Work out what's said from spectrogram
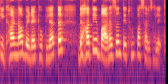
तिघांना बेड्या ठोकल्या तर दहा ते बारा जण तेथून पसार झालेत.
